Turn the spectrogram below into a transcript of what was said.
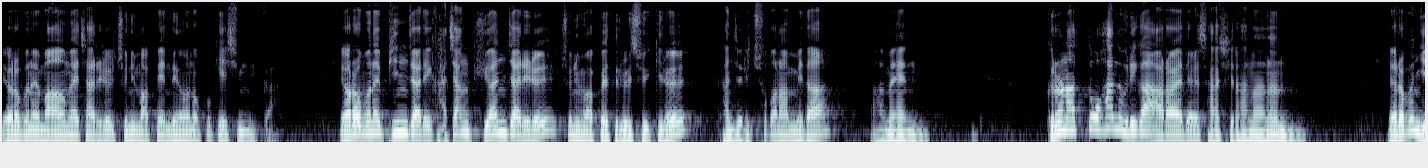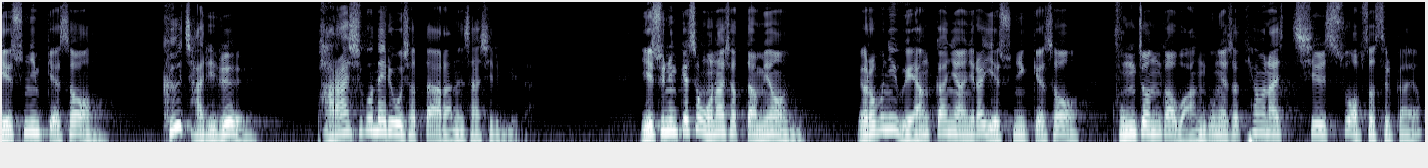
여러분의 마음의 자리를 주님 앞에 내어놓고 계십니까? 여러분의 빈 자리, 가장 귀한 자리를 주님 앞에 드릴 수 있기를 간절히 축원합니다. 아멘. 그러나 또한 우리가 알아야 될 사실 하나는 여러분 예수님께서 그 자리를 바라시고 내려오셨다라는 사실입니다. 예수님께서 원하셨다면 여러분이 외양간이 아니라 예수님께서 궁전과 왕궁에서 태어나실 수 없었을까요?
